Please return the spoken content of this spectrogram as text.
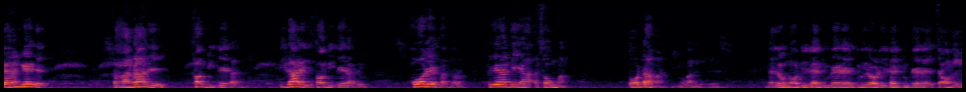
တန်းခဲ့တဲ့ဒါနတွေဆောက်တည်ခဲ့တာတိလာတွေဆောက်တည်ခဲ့တာတွေခေါ်တဲ့အခါကျတော့ဘုရားတရားအဆုံးမှာတောတာမှာတည်သွားတယ်နှလုံးတော်တွေလည်းယူခဲ့တဲ့အသွေးတော်တွေလည်းယူခဲ့တဲ့အကြောင်းတွေ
